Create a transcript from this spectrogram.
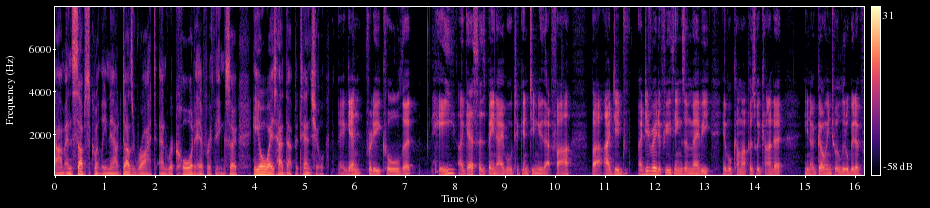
um, and subsequently now does write and record everything. So he always had that potential. Again, pretty cool that he, I guess, has been able to continue that far. But I did, I did read a few things, and maybe it will come up as we kind of, you know, go into a little bit of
